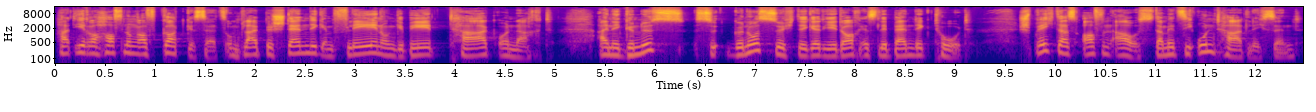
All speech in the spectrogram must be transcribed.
hat ihre Hoffnung auf Gott gesetzt und bleibt beständig im Flehen und Gebet Tag und Nacht. Eine Genuss, Genusssüchtige jedoch ist lebendig tot. Sprich das offen aus, damit sie untatlich sind.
